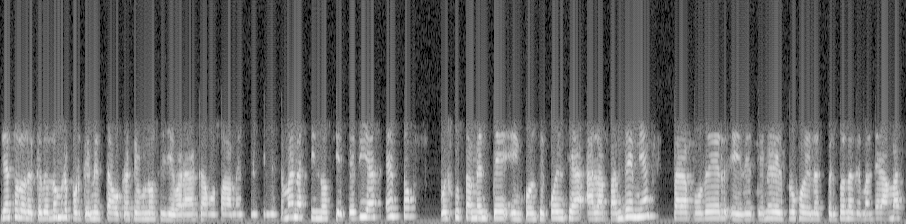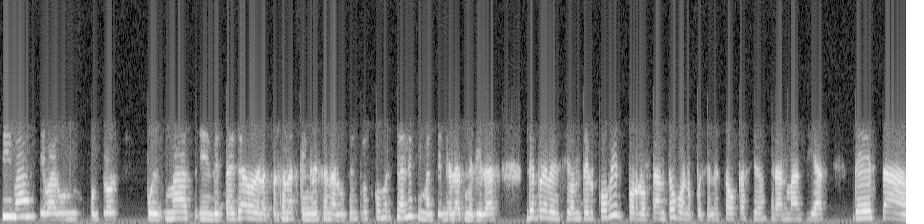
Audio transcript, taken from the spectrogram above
ya solo le quedó el nombre porque en esta ocasión no se llevará a cabo solamente el fin de semana, sino siete días. Esto pues justamente en consecuencia a la pandemia para poder eh, detener el flujo de las personas de manera masiva, llevar un control pues más eh, detallado de las personas que ingresan a los centros comerciales y mantener las medidas de prevención del COVID. Por lo tanto, bueno, pues en esta ocasión serán más días de esta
